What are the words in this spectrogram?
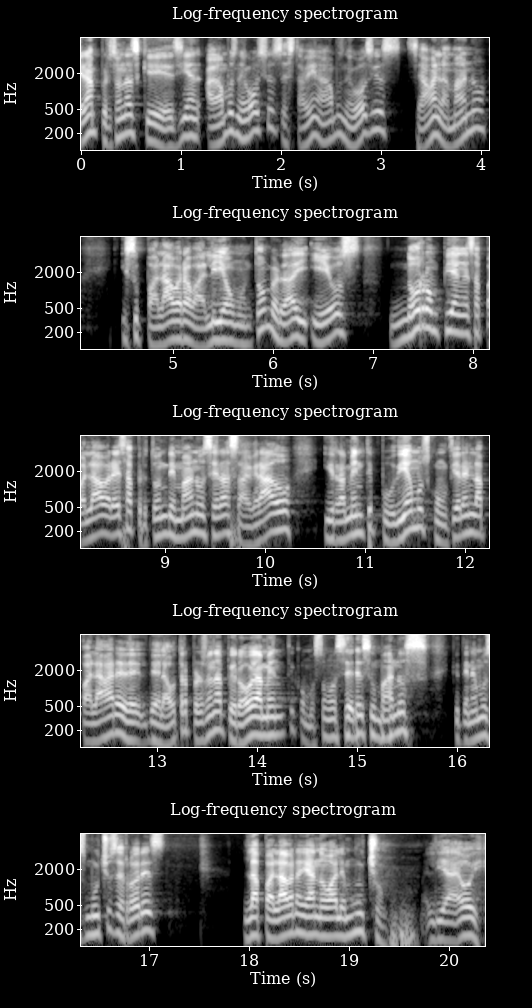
Eran personas que decían, hagamos negocios, está bien, hagamos negocios, se daban la mano y su palabra valía un montón, ¿verdad? Y, y ellos no rompían esa palabra, ese apretón de manos era sagrado y realmente podíamos confiar en la palabra de, la otra persona, pero obviamente como somos seres humanos que tenemos muchos errores, la palabra ya no vale mucho el día de hoy,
